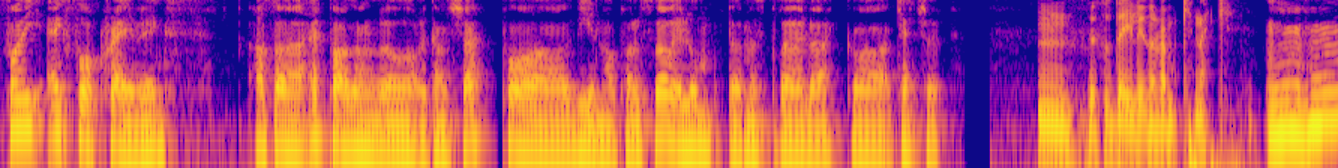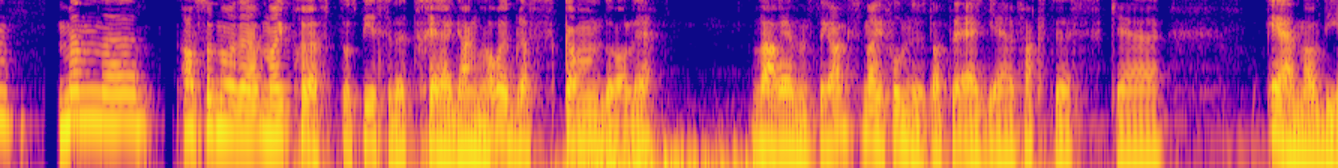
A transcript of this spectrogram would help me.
fordi jeg får cravings, altså et par ganger i året kanskje, på wienerpølser i lompe med sprø løk og ketsjup. Mm, det er så deilig når de knekker. Mhm. Men eh, altså, nå har jeg prøvd å spise det tre ganger, og jeg blir skamdårlig hver eneste gang. Så nå har jeg funnet ut at jeg er faktisk eh, en av de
